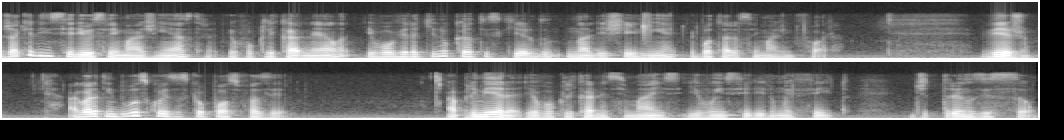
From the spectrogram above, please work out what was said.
já que ele inseriu essa imagem extra, eu vou clicar nela e vou vir aqui no canto esquerdo, na lixeirinha, e botar essa imagem fora. Vejam, Agora tem duas coisas que eu posso fazer. A primeira, eu vou clicar nesse mais e vou inserir um efeito de transição.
